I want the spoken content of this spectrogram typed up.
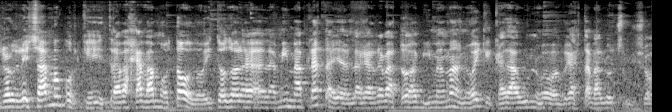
progresamos porque trabajábamos todo y toda la, la misma plata la agarraba toda mi mamá, ¿no? Y que cada uno gastaba lo suyo.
